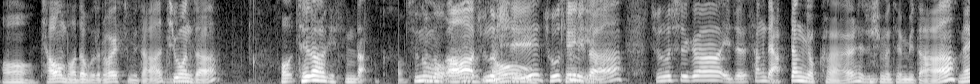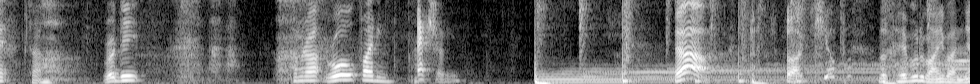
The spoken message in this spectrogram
어. 자원 받아보도록 하겠습니다. 지원자. 어, 제가 하겠습니다. 준호. 아, 준호 씨. 오, 좋습니다. 준호 씨가 이제 상대 악당 역할 해주시면 됩니다. 네. 자, ready. 카메라 롤 파이팅. 액션. 야! 너 대부를 많이 봤냐?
